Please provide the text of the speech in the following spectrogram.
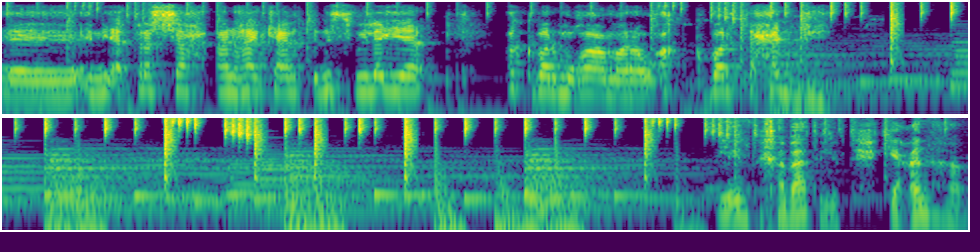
آه إني أترشح. أنا هاي كانت بالنسبة لي أكبر مغامرة وأكبر تحدي. الانتخابات اللي بتحكي عنها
